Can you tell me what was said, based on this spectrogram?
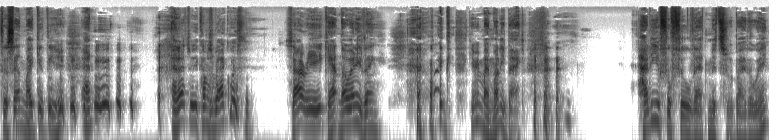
to send my kid to you, and and that's what he comes back with. Sorry, can't know anything. like, give me my money back. How do you fulfill that mitzvah? By the way,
